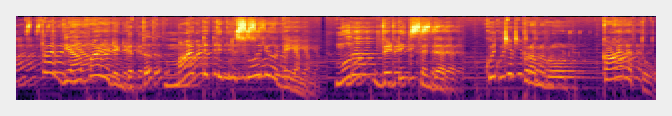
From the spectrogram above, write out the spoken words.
വസ്ത്ര വ്യാപാര രംഗത്ത് മാറ്റത്തിന്റെ സൂര്യോദയം. മുറ wedding centre Kuttippuram road Karathur.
